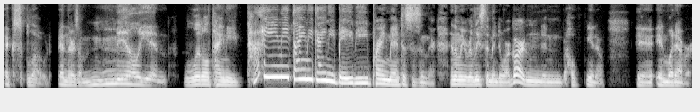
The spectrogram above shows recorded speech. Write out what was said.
explode, and there's a million little tiny, tiny, tiny, tiny baby praying mantises in there, and then we release them into our garden, and hope you know, in, in whatever.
